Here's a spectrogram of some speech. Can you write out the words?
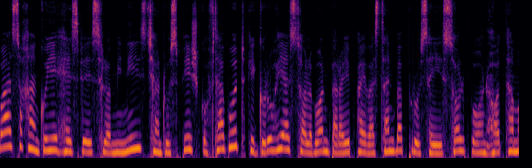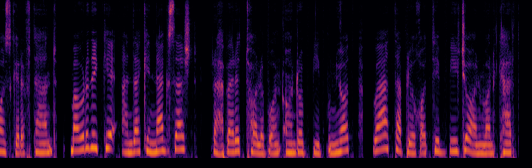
و سخنگوی حزب اسلامی نیز چند روز پیش گفته بود که گروهی از طالبان برای پیوستن به پروسه صلح با آنها تماس گرفتند. موردی که اندک نگذشت رهبر طالبان آن را بنیاد و تبلیغات بیجا عنوان کرد.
